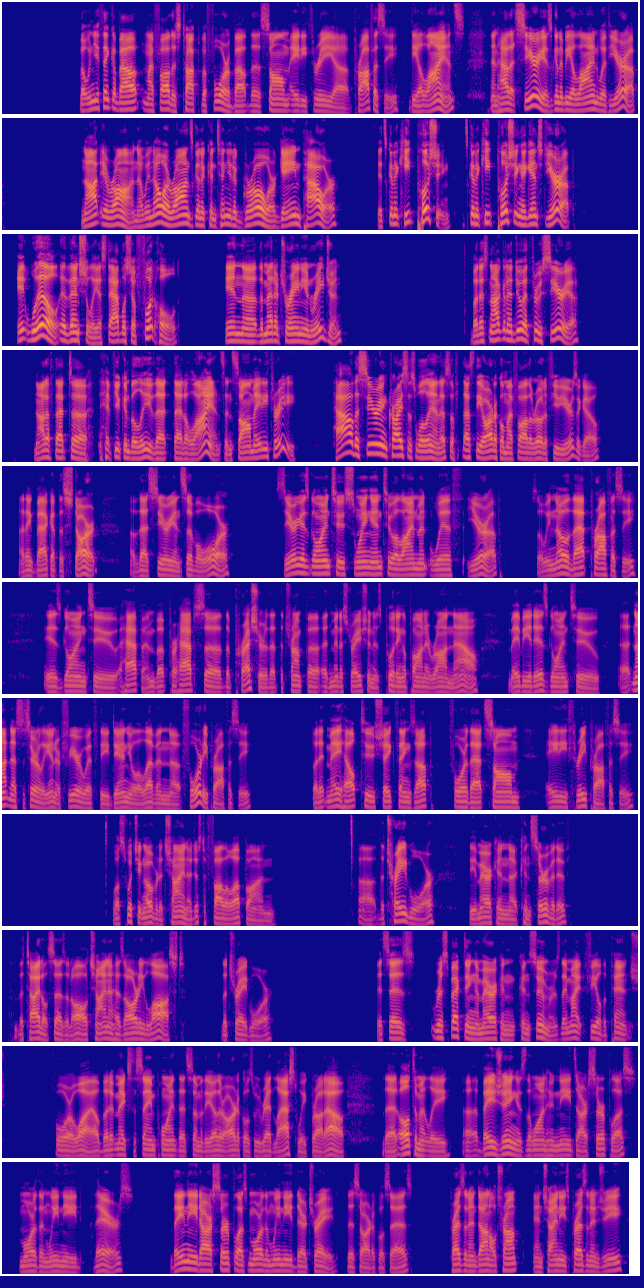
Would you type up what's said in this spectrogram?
But when you think about, my father's talked before about the Psalm 83 uh, prophecy, the alliance, and how that Syria is going to be aligned with Europe, not Iran. Now we know Iran's going to continue to grow or gain power. It's going to keep pushing. It's going to keep pushing against Europe. It will eventually establish a foothold in the, the Mediterranean region, but it's not going to do it through Syria. Not if that, uh, if you can believe that that alliance in Psalm 83. How the Syrian crisis will end. That's a, that's the article my father wrote a few years ago. I think back at the start of that Syrian civil war. Syria is going to swing into alignment with Europe. So we know that prophecy is going to happen, but perhaps uh, the pressure that the Trump uh, administration is putting upon Iran now, maybe it is going to uh, not necessarily interfere with the Daniel 11 uh, 40 prophecy, but it may help to shake things up for that Psalm 83 prophecy. Well, switching over to China, just to follow up on uh, the trade war, the American uh, conservative, the title says it all. China has already lost the trade war. It says, respecting American consumers, they might feel the pinch for a while, but it makes the same point that some of the other articles we read last week brought out that ultimately uh, Beijing is the one who needs our surplus more than we need theirs. They need our surplus more than we need their trade, this article says. President Donald Trump and Chinese President Xi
